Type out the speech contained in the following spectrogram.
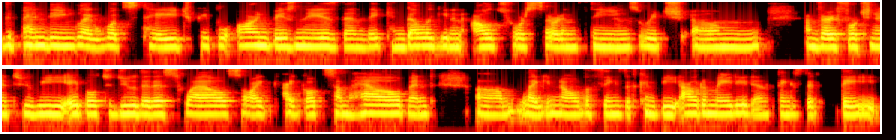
depending like what stage people are in business then they can delegate and outsource certain things which um, i'm very fortunate to be able to do that as well. So i, I got some help and um, like you know the things that can be automated and things that they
